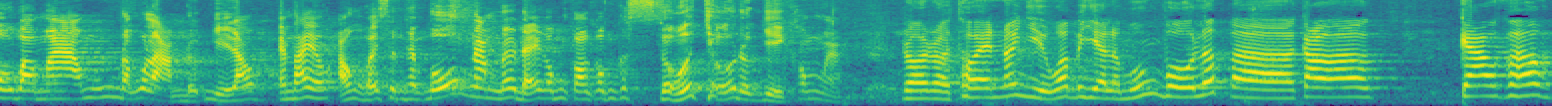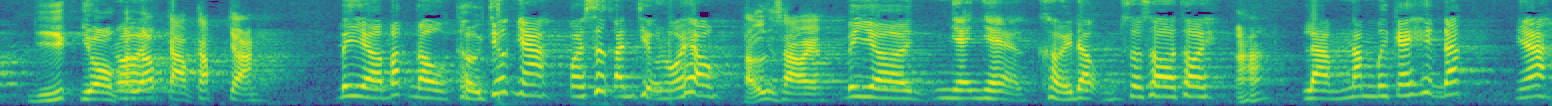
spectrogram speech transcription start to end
obama ông đâu có làm được gì đâu. Em thấy không? Ông phải xin thêm 4 năm nữa để ông coi ông có sửa chữa được gì không à? Rồi rồi thôi anh nói nhiều quá. Bây giờ là muốn vô lớp à, cao cao phải không? Viết vô cái Rồi. lớp cao cấp cho anh Bây giờ bắt đầu thử trước nha. Coi sức anh chịu nổi không? Thử sao em? Bây giờ nhẹ nhẹ khởi động sơ sơ thôi. Hả? Làm 50 cái hít đất. Nha.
